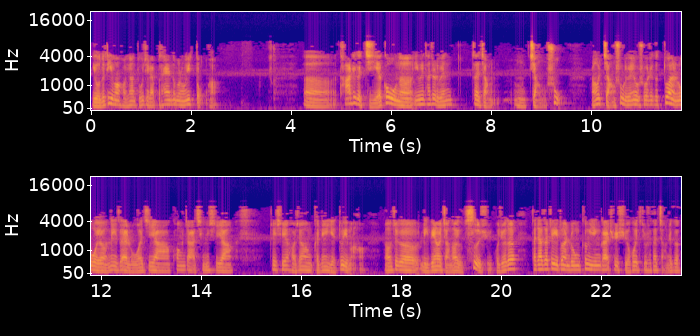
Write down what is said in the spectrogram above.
有的地方好像读起来不太那么容易懂哈。呃，它这个结构呢，因为它这里边在讲嗯讲述，然后讲述里边又说这个段落要有内在逻辑啊，框架清晰啊，这些好像肯定也对嘛哈。然后这个里边要讲到有次序，我觉得大家在这一段中更应该去学会的就是他讲这个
